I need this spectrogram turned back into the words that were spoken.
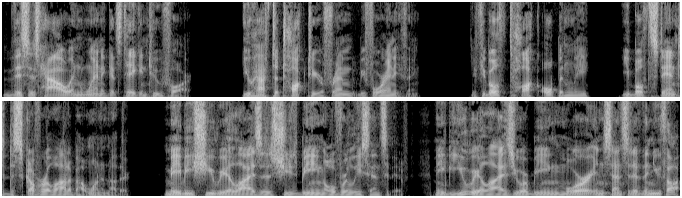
this is how and when it gets taken too far. You have to talk to your friend before anything. If you both talk openly, you both stand to discover a lot about one another. Maybe she realizes she's being overly sensitive. Maybe you realize you are being more insensitive than you thought.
